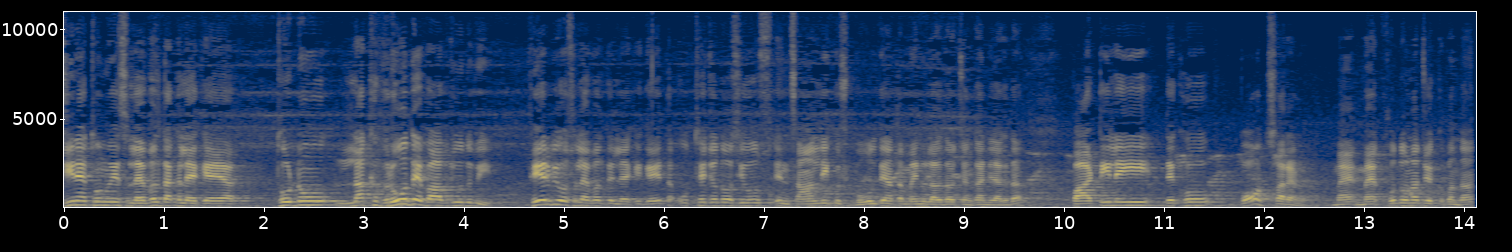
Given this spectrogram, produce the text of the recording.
ਜਿਹਨੇ ਤੁਹਾਨੂੰ ਇਸ ਲੈਵਲ ਤੱਕ ਲੈ ਕੇ ਆਇਆ, ਤੁਹਾਨੂੰ ਲੱਖ ਵਿਰੋਧ ਦੇ ਬਾਵਜੂਦ ਵੀ ਫਿਰ ਵੀ ਉਸ ਲੈਵਲ ਤੇ ਲੈ ਕੇ ਗਏ ਤਾਂ ਉੱਥੇ ਜਦੋਂ ਅਸੀਂ ਉਸ ਇਨਸਾਨ ਲਈ ਕੁਝ ਬੋਲਦੇ ਹਾਂ ਤਾਂ ਮੈਨੂੰ ਲੱਗਦਾ ਉਹ ਚੰਗਾ ਨਹੀਂ ਲੱਗਦਾ। ਪਾਰਟੀ ਲਈ ਦੇਖੋ ਬਹੁਤ ਸਾਰਿਆਂ ਨੂੰ, ਮੈਂ ਮੈਂ ਖੁਦ ਉਹਨਾਂ ਚੋਂ ਇੱਕ ਬੰਦਾ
